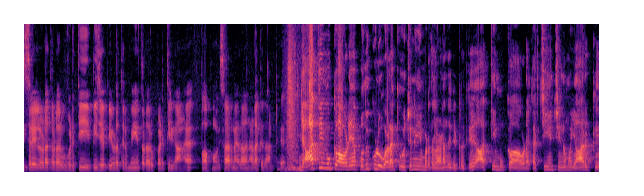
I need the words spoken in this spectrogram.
இஸ்ரேலோட தொடர்பு படுத்தி பிஜேபியோட திரும்பியும் தொடர்பு படுத்தியிருக்காங்க பார்ப்போம் விசாரணை ஏதாவது நடக்குதான்ட்டு. இங்க அதிமுகவுடைய பொதுக்குழு வழக்கு உச்சநீதிமன்றத்தில் நடந்துகிட்டு இருக்கு அதிமுகவோட கட்சியும் சின்னமும் யாருக்கு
